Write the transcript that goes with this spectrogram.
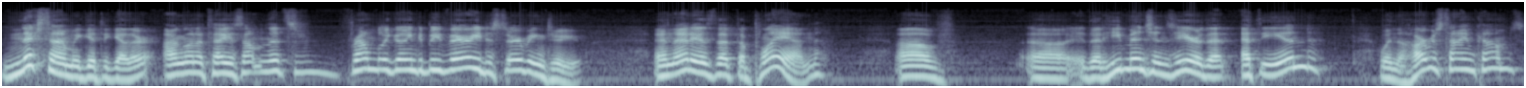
next time we get together, I'm going to tell you something that's probably going to be very disturbing to you. And that is that the plan of uh, that he mentions here that at the end, when the harvest time comes,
